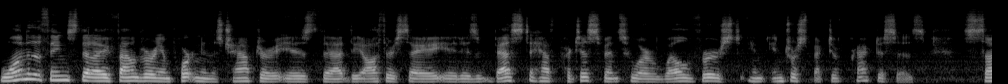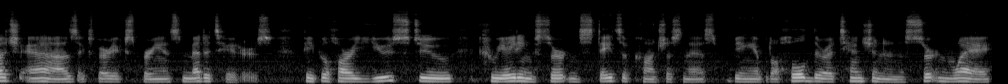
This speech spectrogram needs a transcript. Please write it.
One of the things that I found very important in this chapter is that the authors say it is best to have participants who are well versed in introspective practices, such as very experienced meditators, people who are used to creating certain states of consciousness, being able to hold their attention in a certain way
